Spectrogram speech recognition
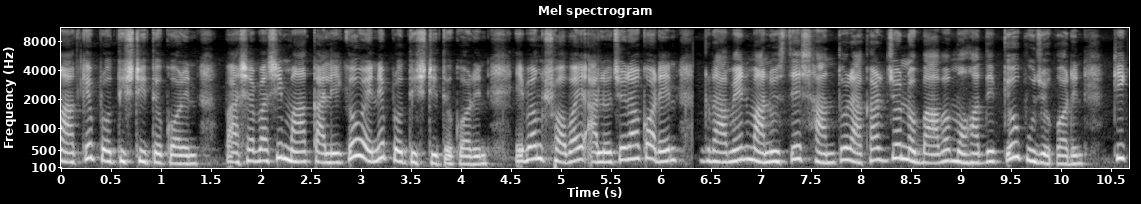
মাকে প্রতিষ্ঠিত করেন। পাশাপাশি মা কালীকেও এনে প্রতিষ্ঠিত করেন এবং সবাই আলোচনা করেন গ্রামের মানুষদের শান্ত রাখার জন্য বাবা মহাদেবকেও পুজো করেন। ঠিক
